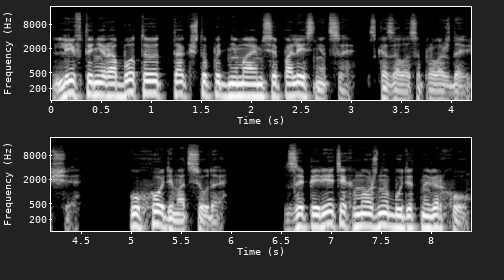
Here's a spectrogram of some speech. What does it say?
«Лифты не работают, так что поднимаемся по лестнице», — сказала сопровождающая. «Уходим отсюда. Запереть их можно будет наверху».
